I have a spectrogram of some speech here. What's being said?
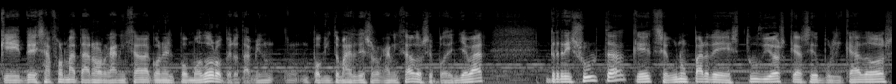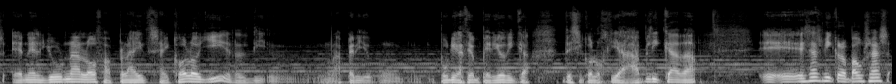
que de esa forma tan organizada con el pomodoro, pero también un poquito más desorganizado se pueden llevar, resulta que según un par de estudios que han sido publicados en el Journal of Applied Psychology, una publicación periódica de psicología aplicada, eh, esas micropausas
